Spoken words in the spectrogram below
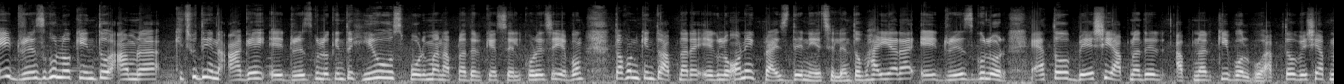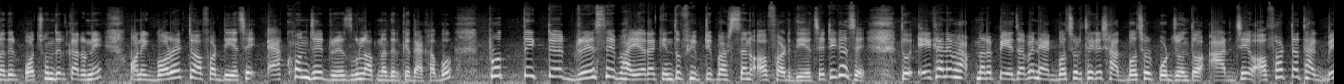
এই ড্রেসগুলো কিন্তু আমরা কিছুদিন আগেই এই ড্রেসগুলো কিন্তু হিউজ পরিমাণ আপনাদেরকে সেল করেছি এবং তখন কিন্তু আপনারা এগুলো অনেক প্রাইস দিয়ে নিয়েছিলেন। তো ভাইয়ারা, এই ড্রেসগুলোর এত বেশি আপনাদের, আপনার কি বলব, এত বেশি আপনাদের পছন্দের কারণে অনেক বড় একটা অফার দিয়েছে। এখন যে ড্রেসগুলো আপনাদেরকে দেখাবো, প্রত্যেকটা ড্রেসে ভাইয়ারা কিন্তু ফিফটি পার্সেন্ট অফার দিয়েছে, ঠিক আছে? তো এখানে আপনারা পেয়ে যাবেন এক বছর থেকে সাত বছর পর্যন্ত। আর যে অফারটা থাকবে,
